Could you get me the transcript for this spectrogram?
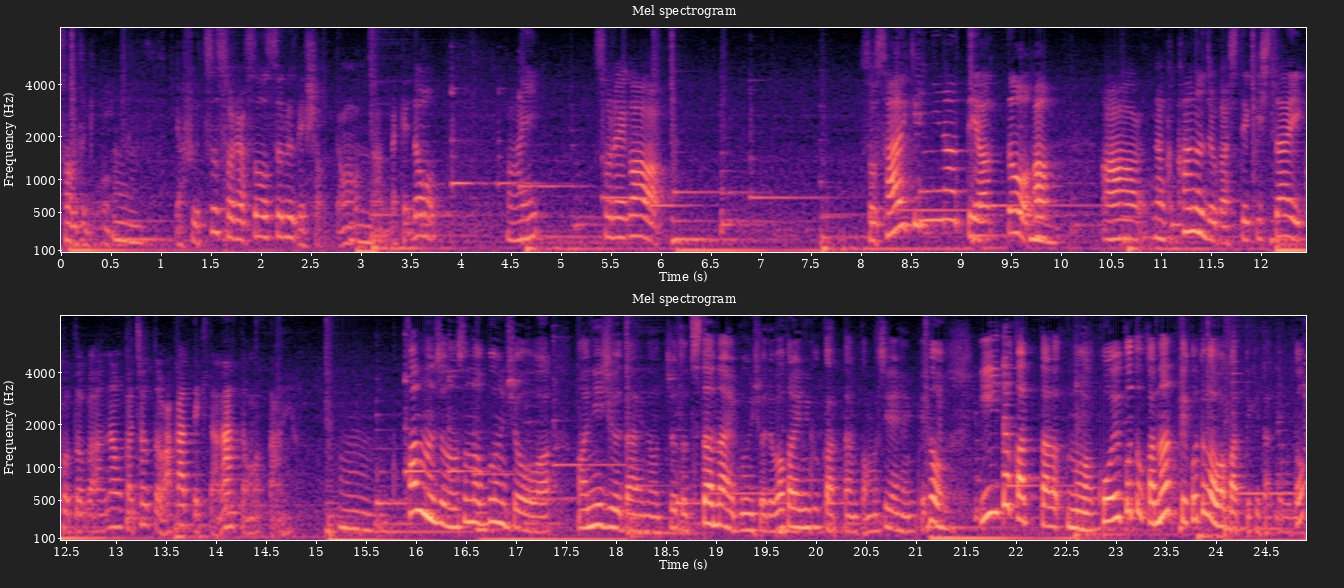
その時に、いや普通そりゃそうするでしょって思ったんだけど、はいそれがそう最近になってやっと、ああなんか彼女が指摘したいことがなんかちょっと分かってきたなって思ったんよ。彼女のその文章は、まあ、20代のちょっと拙い文章で分かりにくかったんかもしれへんけど、言いたかったのはこういうことかなっていうことが分かってきたってこと？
